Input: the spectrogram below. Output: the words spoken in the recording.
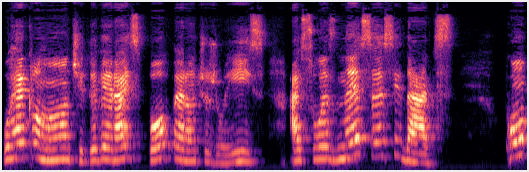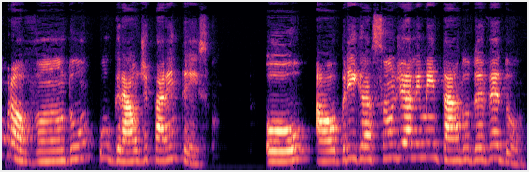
O reclamante deverá expor perante o juiz as suas necessidades, comprovando o grau de parentesco, ou a obrigação de alimentar do devedor.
